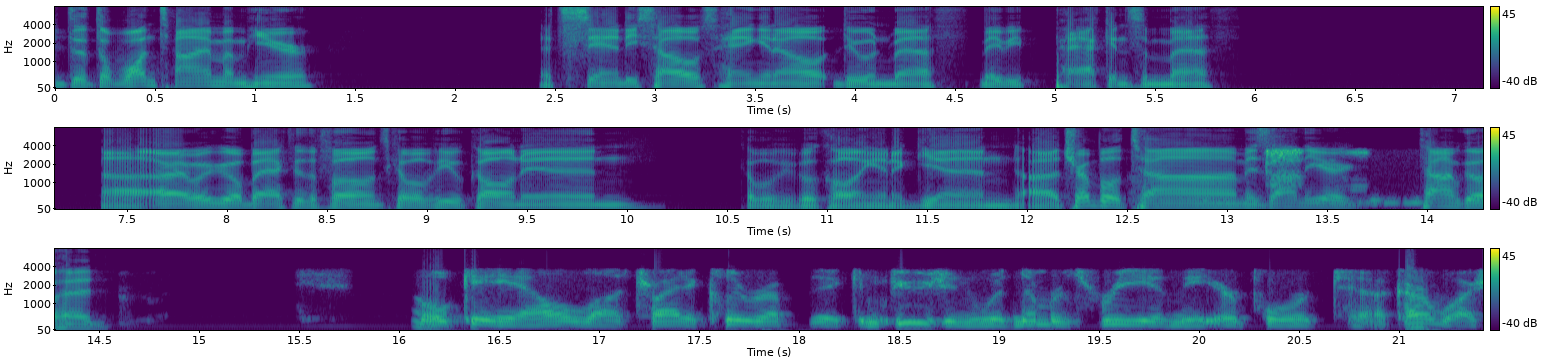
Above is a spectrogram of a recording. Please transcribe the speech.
Did the one time I'm here at Sandy's house, hanging out, doing meth, maybe packing some meth. Uh, all right, we're gonna go back to the phones. A couple of people calling in. A couple of people calling in again. Uh, Trumbull Tom is on the air. Tom, go ahead. Okay, I'll uh, try to clear up the confusion with number three in the airport uh, car wash.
